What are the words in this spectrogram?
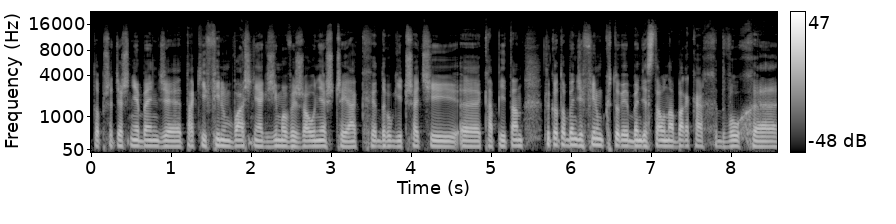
to przecież nie będzie taki film właśnie jak Zimowy Żołnierz, czy jak drugi, trzeci e, Kapitan, tylko to będzie film, który będzie stał na barkach dwóch e,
